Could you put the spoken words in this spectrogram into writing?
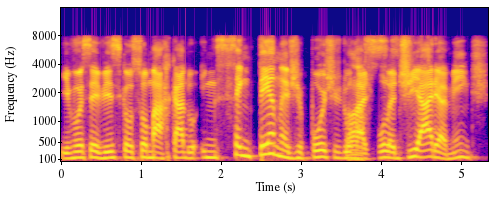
e você visse que eu sou marcado em centenas de posts do Rasbula diariamente,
